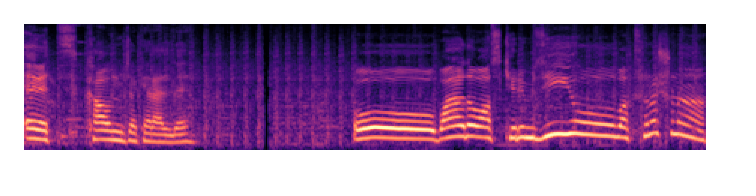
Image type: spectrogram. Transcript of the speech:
Evet kalmayacak herhalde. Oo bayağı da askerimizi yiyor. Baksana şuna.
